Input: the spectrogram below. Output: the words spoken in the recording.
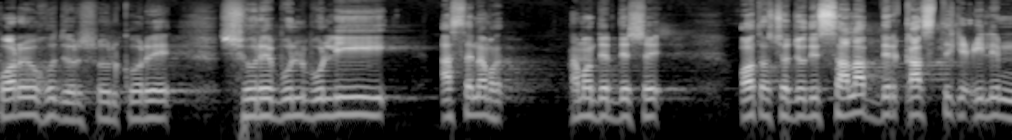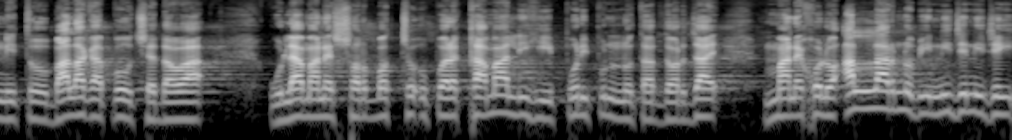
পরেও হুজুর সুর করে সুরে বুলবুলি আছে না আমাদের দেশে? অথচ যদি সালাবদের কাছ থেকে ইলিম নিত, বালাগা পৌঁছে দেওয়া উলা মানে সর্বোচ্চ উপরে কামালিহি পরিপূর্ণতার দরজায় মানে হলো আল্লাহর নবী নিজে নিজেই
